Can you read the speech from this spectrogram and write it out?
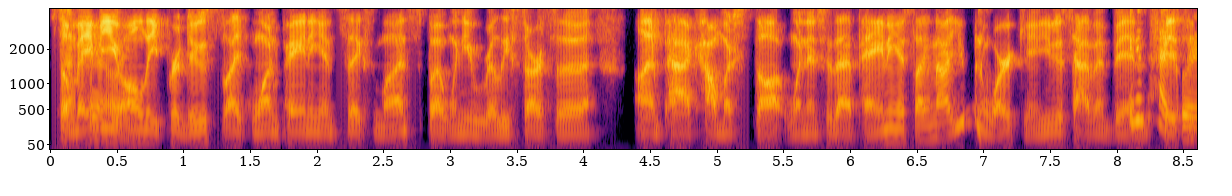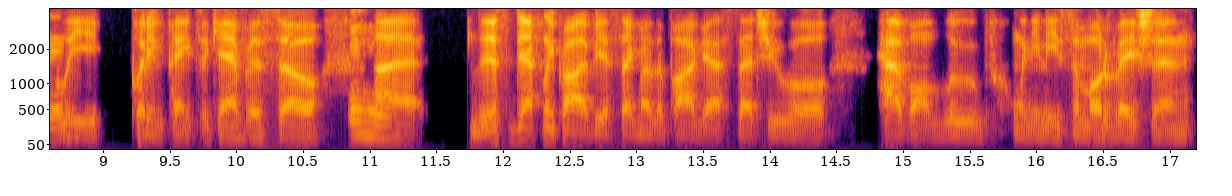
so Definitely. maybe you only produce like one painting in six months but when you really start to unpack how much thought went into that painting it's like no you've been working you just haven't been exactly. physically putting paint to canvas so mm-hmm. uh, this definitely probably be a segment of the podcast that you will have on loop when you need some motivation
